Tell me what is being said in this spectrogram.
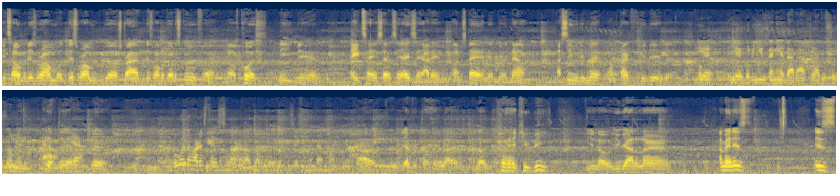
he told me this is where I'm. gonna- This is where I'm gonna strive. This is what I'm gonna go to school for. You know, of course, me being 18, 17, 18, I didn't understand it, but now I see what he meant. I'm thankful he did that. You, you able to use any of that athleticism and now? Yeah, yeah, yeah. What were the hardest things to learn about going to position at that point in your Uh, career? everything like you know playing QB, you know you got to learn. I mean it's it's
